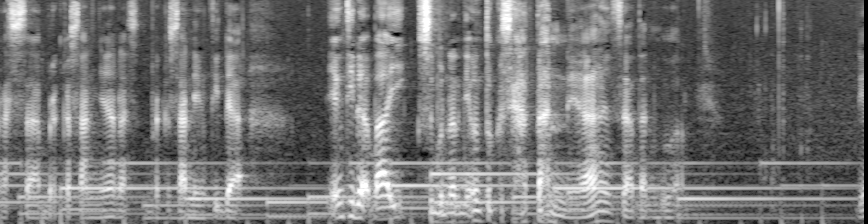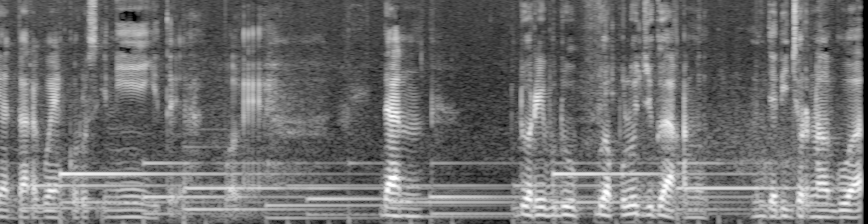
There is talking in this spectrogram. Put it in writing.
rasa berkesannya rasa berkesan yang tidak yang tidak baik sebenarnya untuk kesehatan ya kesehatan gue di antara gue yang kurus ini gitu ya boleh. Dan 2020 juga akan menjadi jurnal gue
